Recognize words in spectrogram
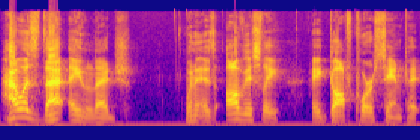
How is that a ledge? When it is obviously a golf course sandpit.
